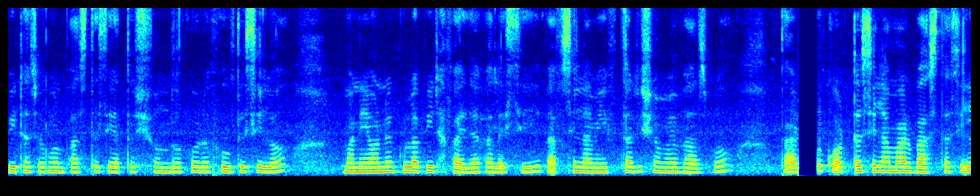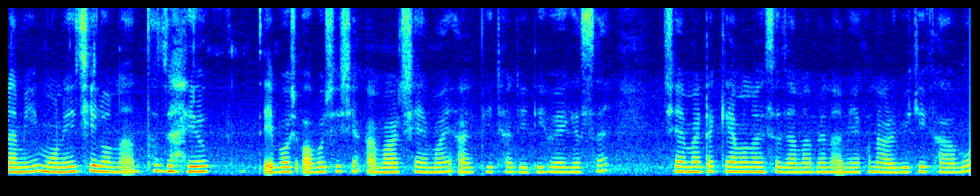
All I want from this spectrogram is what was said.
পিঠা যখন ভাজতেছি, এত সুন্দর করে ফুলতেছিল। মানে অনেকগুলা পিঠা ফাইজা ফেলাইছি। ভাবছিলাম ইফতারের সময় ভাজবো। তারপর করতেছিলাম আর বাঁচতেছিলামই মনেই ছিল না। তো যাই হোক, এবস, অবশেষে আমার শ্যামাই আর পিঠা রেডি হয়ে গেছে। শ্যামাইটা কেমন হয়েছে জানাবেন। আমি এখন আরবিকে খাওয়াবো।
